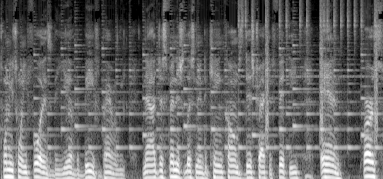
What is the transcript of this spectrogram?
2024 is the year of the beef, apparently. Now, I just finished listening to King Combs' diss track to 50. And first,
